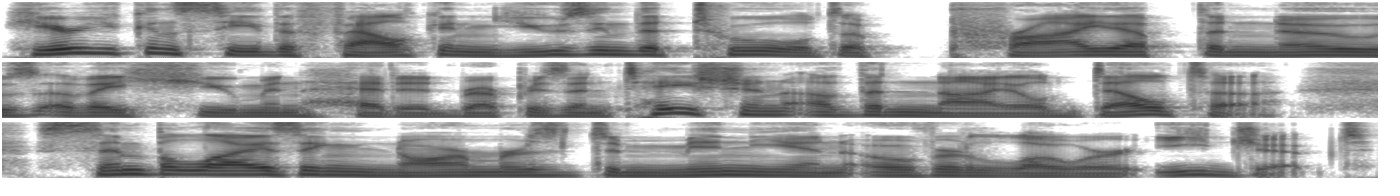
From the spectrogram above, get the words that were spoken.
Here you can see the falcon using the tool to pry up the nose of a human-headed representation of the Nile Delta, symbolizing Narmer's dominion over Lower Egypt.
